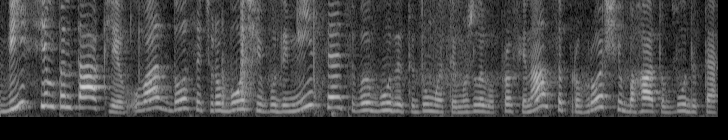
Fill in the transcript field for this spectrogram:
Вісім пентаклів. У вас досить робочий буде місяць. Ви будете думати, можливо, про фінанси, про гроші. Багато будете,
